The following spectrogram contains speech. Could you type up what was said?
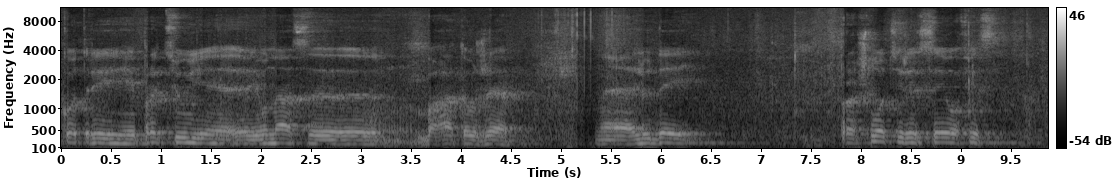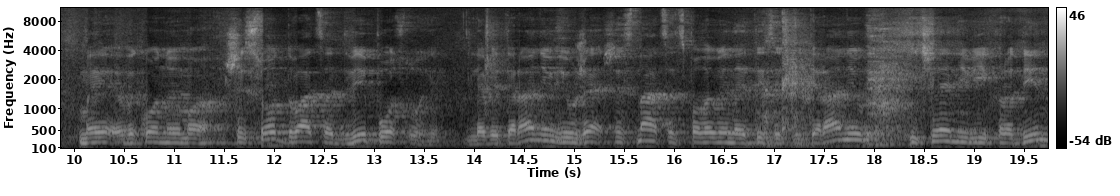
котрий працює. У нас е, багато вже е, людей пройшло через цей офіс. Ми виконуємо 622 послуги для ветеранів і вже 16,5 тисяч ветеранів і членів їх родин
